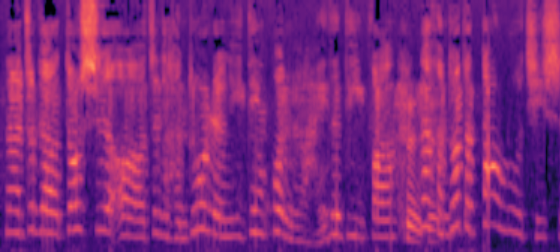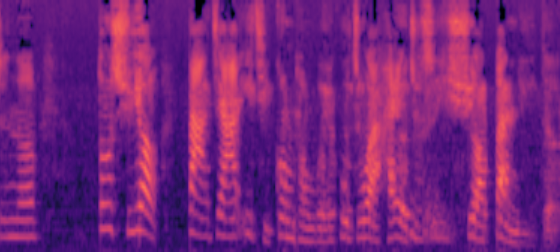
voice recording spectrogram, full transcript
那这个都是呃这个很多人一定会来的地方。是是。那很多的道路其实呢。都需要大家一起共同维护之外，还有就是需要办理的、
